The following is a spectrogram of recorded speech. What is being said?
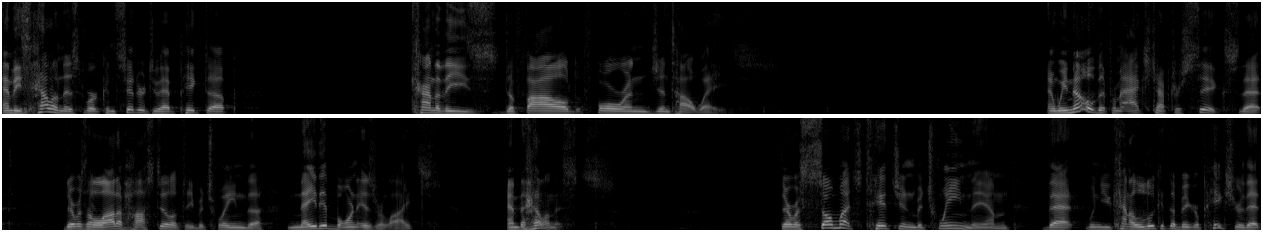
And these Hellenists were considered to have picked up kind of these defiled foreign Gentile ways. And we know that from Acts chapter 6 that there was a lot of hostility between the native born Israelites and the Hellenists. There was so much tension between them that when you kind of look at the bigger picture, that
